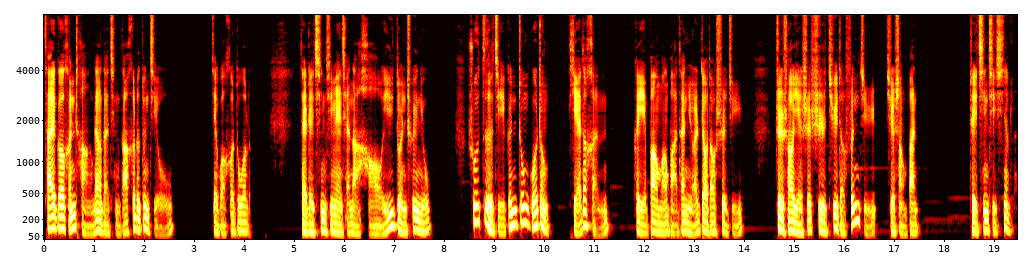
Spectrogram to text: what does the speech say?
才哥很敞亮的请他喝了顿酒，结果喝多了，在这亲戚面前呢，好一顿吹牛，说自己跟钟国正铁得很，可以帮忙把他女儿调到市局，至少也是市区的分局去上班。这亲戚信了，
